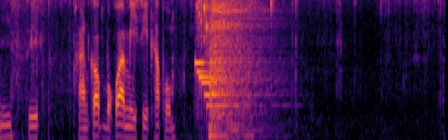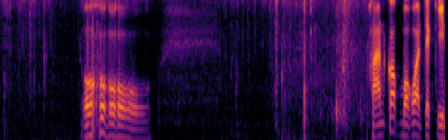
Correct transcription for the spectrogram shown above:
มีสิทธิ์ผ่านก๊อปบอกว่ามีสิทธิ์ครับผม โอ้โหพานก็บอกว่าจะกิน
